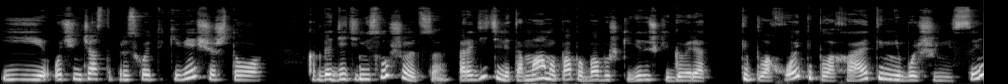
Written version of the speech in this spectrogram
и очень часто происходят такие вещи, что когда дети не слушаются, родители, там мамы, папы, бабушки, дедушки говорят, ты плохой, ты плохая, ты мне больше не сын,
